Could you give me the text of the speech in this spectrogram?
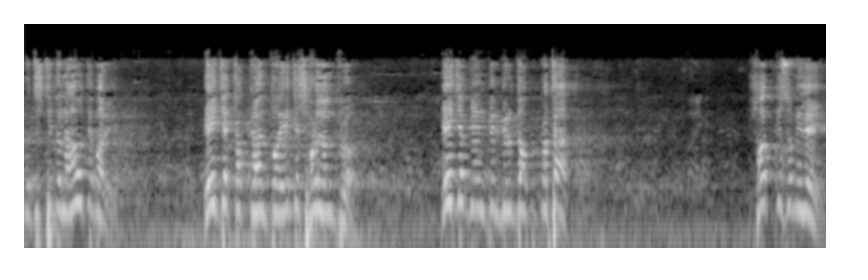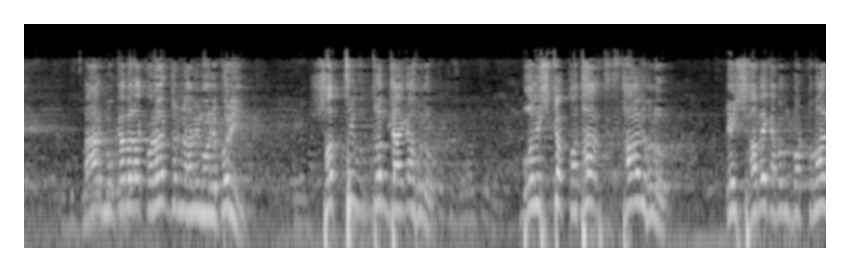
প্রতিষ্ঠিত না হতে পারে। এই যে চক্রান্ত, এই যে ষড়যন্ত্র, এই যে বিএনপির বিরুদ্ধে অপপ্রচার, সবকিছু মিলে তার মোকাবেলা করার জন্য আমি মনে করি, সবচেয়ে উত্তম জায়গা হলো, বলিষ্ঠ কথার স্থান হলো এই সাবেক এবং বর্তমান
